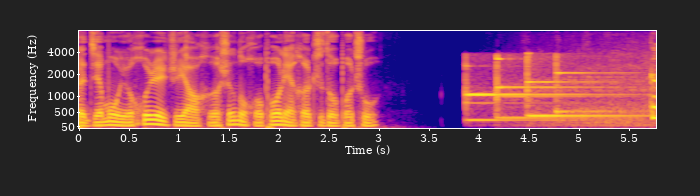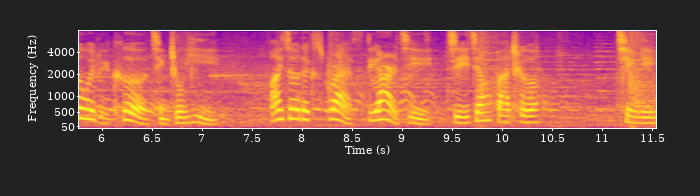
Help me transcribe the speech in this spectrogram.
本节目由辉瑞制药和生动活泼联合制作播出。各位旅客请注意 f i z e r Express 第二季即将发车，请您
